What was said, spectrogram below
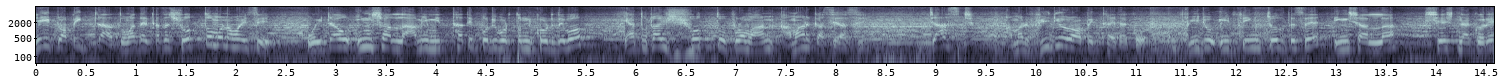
যেই টপিকটা তোমাদের কাছে সত্য মনে হয়েছে, ওইটাও ইনশাল্লাহ আমি মিথ্যাতে পরিবর্তন করে দেব। এতটাই সত্য প্রমাণ আমার কাছে আছে। জাস্ট আমার ভিডিওর অপেক্ষায় থাকো। ভিডিও এডিটিং চলতেছে, ইনশাল্লাহ শেষ না করে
